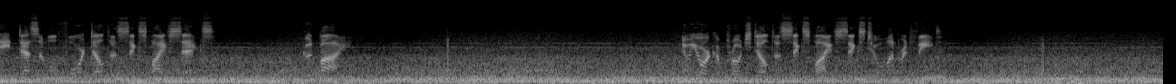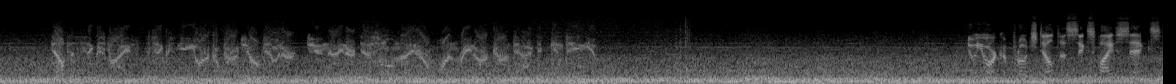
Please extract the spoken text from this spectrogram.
to continue. 18.4 Delta 656. Goodbye. New York approach Delta 656 200 feet. Delta 656, New York approach altimeter, 29er decimal 9er 1 radar contact. Continue. New York approach Delta 656.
